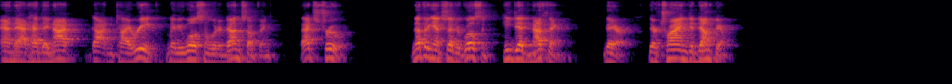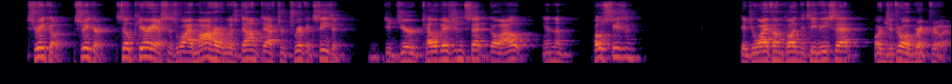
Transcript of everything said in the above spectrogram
And that had they not gotten Tyreek, maybe Wilson would have done something. That's true. Nothing against Cedric Wilson. He did nothing there. They're trying to dump him. Streaker, Streaker, still curious as why Maher was dumped after terrific season. Did your television set go out in the postseason? Did your wife unplug the TV set or did you throw a brick through it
